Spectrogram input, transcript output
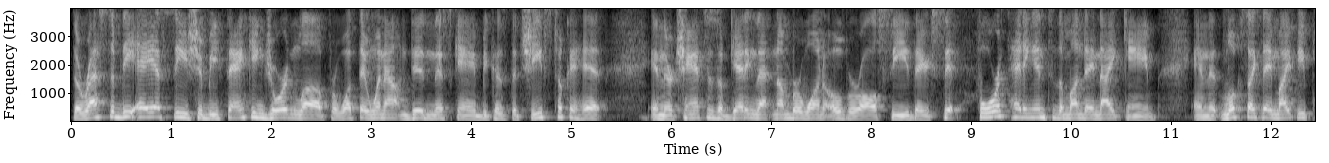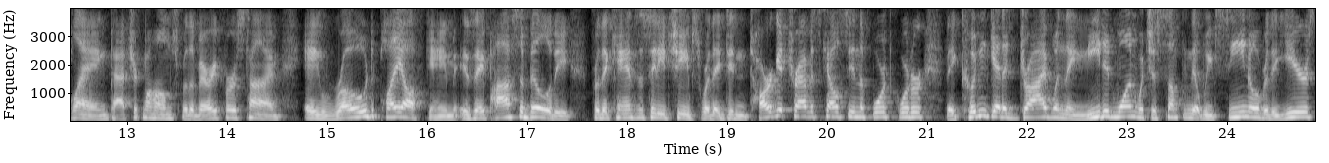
the rest of the AFC should be thanking Jordan Love for what they went out and did in this game because the Chiefs took a hit in their chances of getting that number one overall seed. They sit fourth heading into the Monday night game, and it looks like they might be playing Patrick Mahomes for the very first time. A road playoff game is a possibility for the Kansas City Chiefs where they didn't target Travis Kelce in the fourth quarter. They couldn't get a drive when they needed one, which is something that we've seen over the years.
